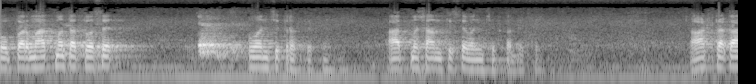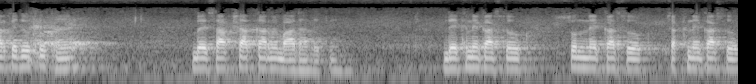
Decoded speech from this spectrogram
वो परमात्मा तत्व से वंचित रख देते हैं आत्म शांति से वंचित कर देते हैं आठ प्रकार के जो सुख हैं, वे साक्षात्कार में बाधा देते हैं। देखने का सुख, सुनने का सुख, चखने का सुख,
